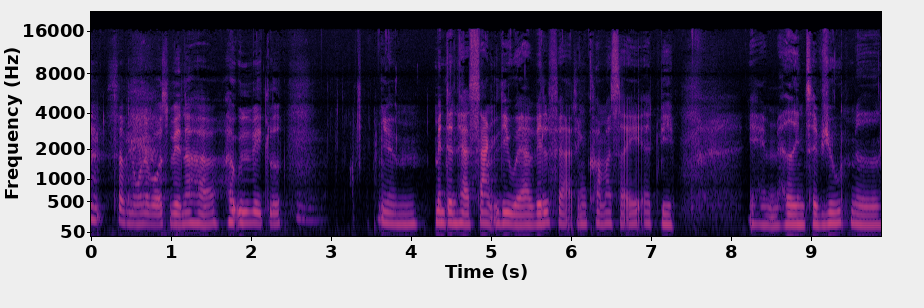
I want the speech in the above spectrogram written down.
mm. som nogle af vores venner har, har udviklet. Mm. Øhm, men den her sang, Liv, og Velfærd, den kommer så af, at vi øhm, havde interview med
